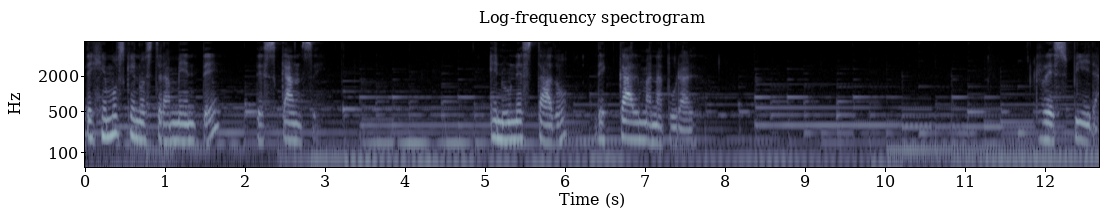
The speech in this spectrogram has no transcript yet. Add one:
dejemos que nuestra mente descanse en un estado de calma natural. Respira.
